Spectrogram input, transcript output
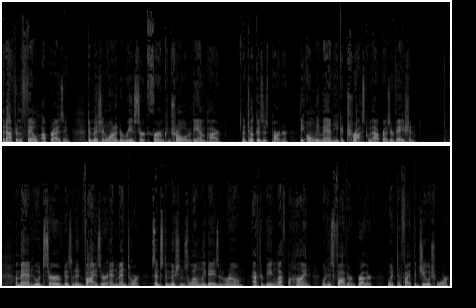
that after the failed uprising, Domitian wanted to reassert firm control over the empire, and took as his partner the only man he could trust without reservation. A man who had served as an advisor and mentor since Domitian's lonely days in Rome after being left behind when his father and brother went to fight the Jewish war.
